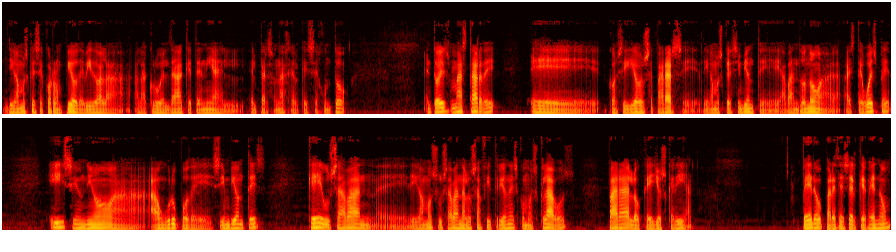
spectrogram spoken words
digamos que se corrompió debido a la, a la crueldad que tenía el, personaje al que se juntó. Entonces más tarde eh, consiguió separarse, digamos que el simbionte abandonó a, este huésped y se unió a, un grupo de simbiontes que usaban, eh, digamos, usaban a los anfitriones como esclavos para lo que ellos querían. pero parece ser que Venom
